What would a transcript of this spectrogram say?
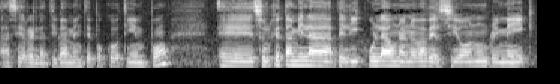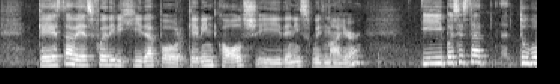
hace relativamente poco tiempo, eh, surgió también la película, una nueva versión, un remake, que esta vez fue dirigida por Kevin Colch y Dennis Whitmire. Y pues esta tuvo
